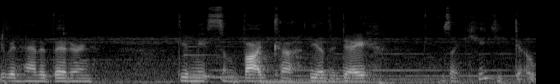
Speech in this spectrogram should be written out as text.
Even had a veteran give me some vodka the other day. He's like, here you go.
